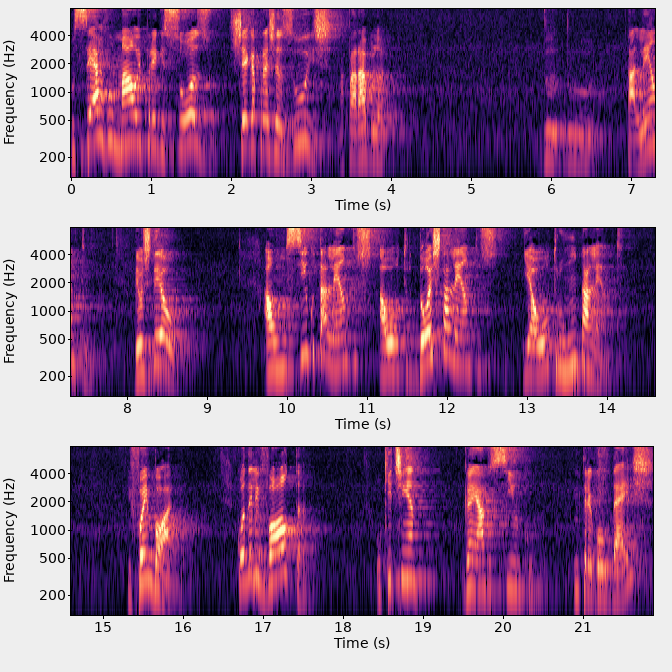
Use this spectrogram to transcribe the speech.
O servo mau e preguiçoso chega para Jesus, na parábola do, do talento. Deus deu a um cinco talentos, a outro dois talentos e a outro um talento. E foi embora. Quando ele volta, o que tinha ganhado cinco, entregou dez.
